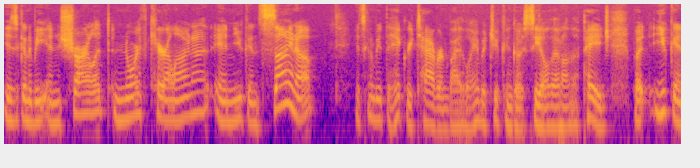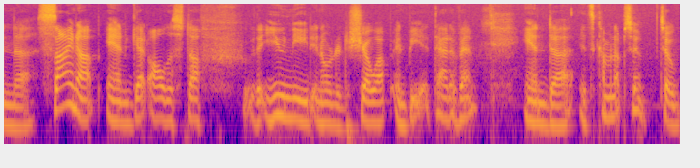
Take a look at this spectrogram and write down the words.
is going to be in Charlotte, North Carolina, and you can sign up. It's going to be at the Hickory Tavern, by the way, but you can go see all that on the page. But you can uh, sign up and get all the stuff that you need in order to show up and be at that event and uh, it's coming up soon. So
